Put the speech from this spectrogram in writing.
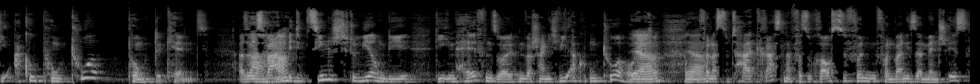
die Akupunktur Punkte kennt. Also das Aha. waren medizinische Tätowierungen, die, die ihm helfen sollten, wahrscheinlich wie Akupunktur heute. Ja, ja. ich fand das total krass und habe versucht rauszufinden, von wann dieser Mensch ist.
